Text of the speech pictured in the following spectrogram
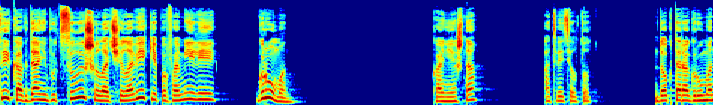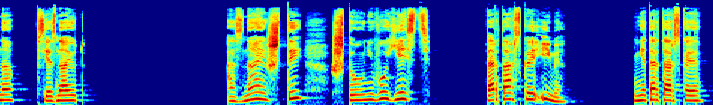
«Ты когда-нибудь слышал о человеке по фамилии Груман?» «Конечно», — ответил тот. «Доктора Грумана все знают». «А знаешь ты, что у него есть тартарское имя?» «Не тартарское».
